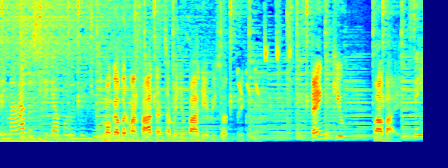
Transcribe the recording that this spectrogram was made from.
537 Semoga bermanfaat dan sampai jumpa di episode berikutnya. Thank you. Bye bye. See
